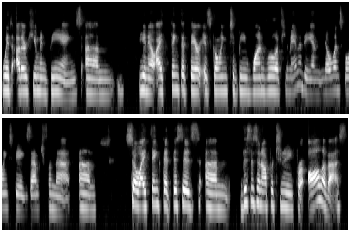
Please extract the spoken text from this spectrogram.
with other human beings, um, you know, I think that there is going to be one rule of humanity and no one's going to be exempt from that. Um, so I think that this is um, this is an opportunity for all of us,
